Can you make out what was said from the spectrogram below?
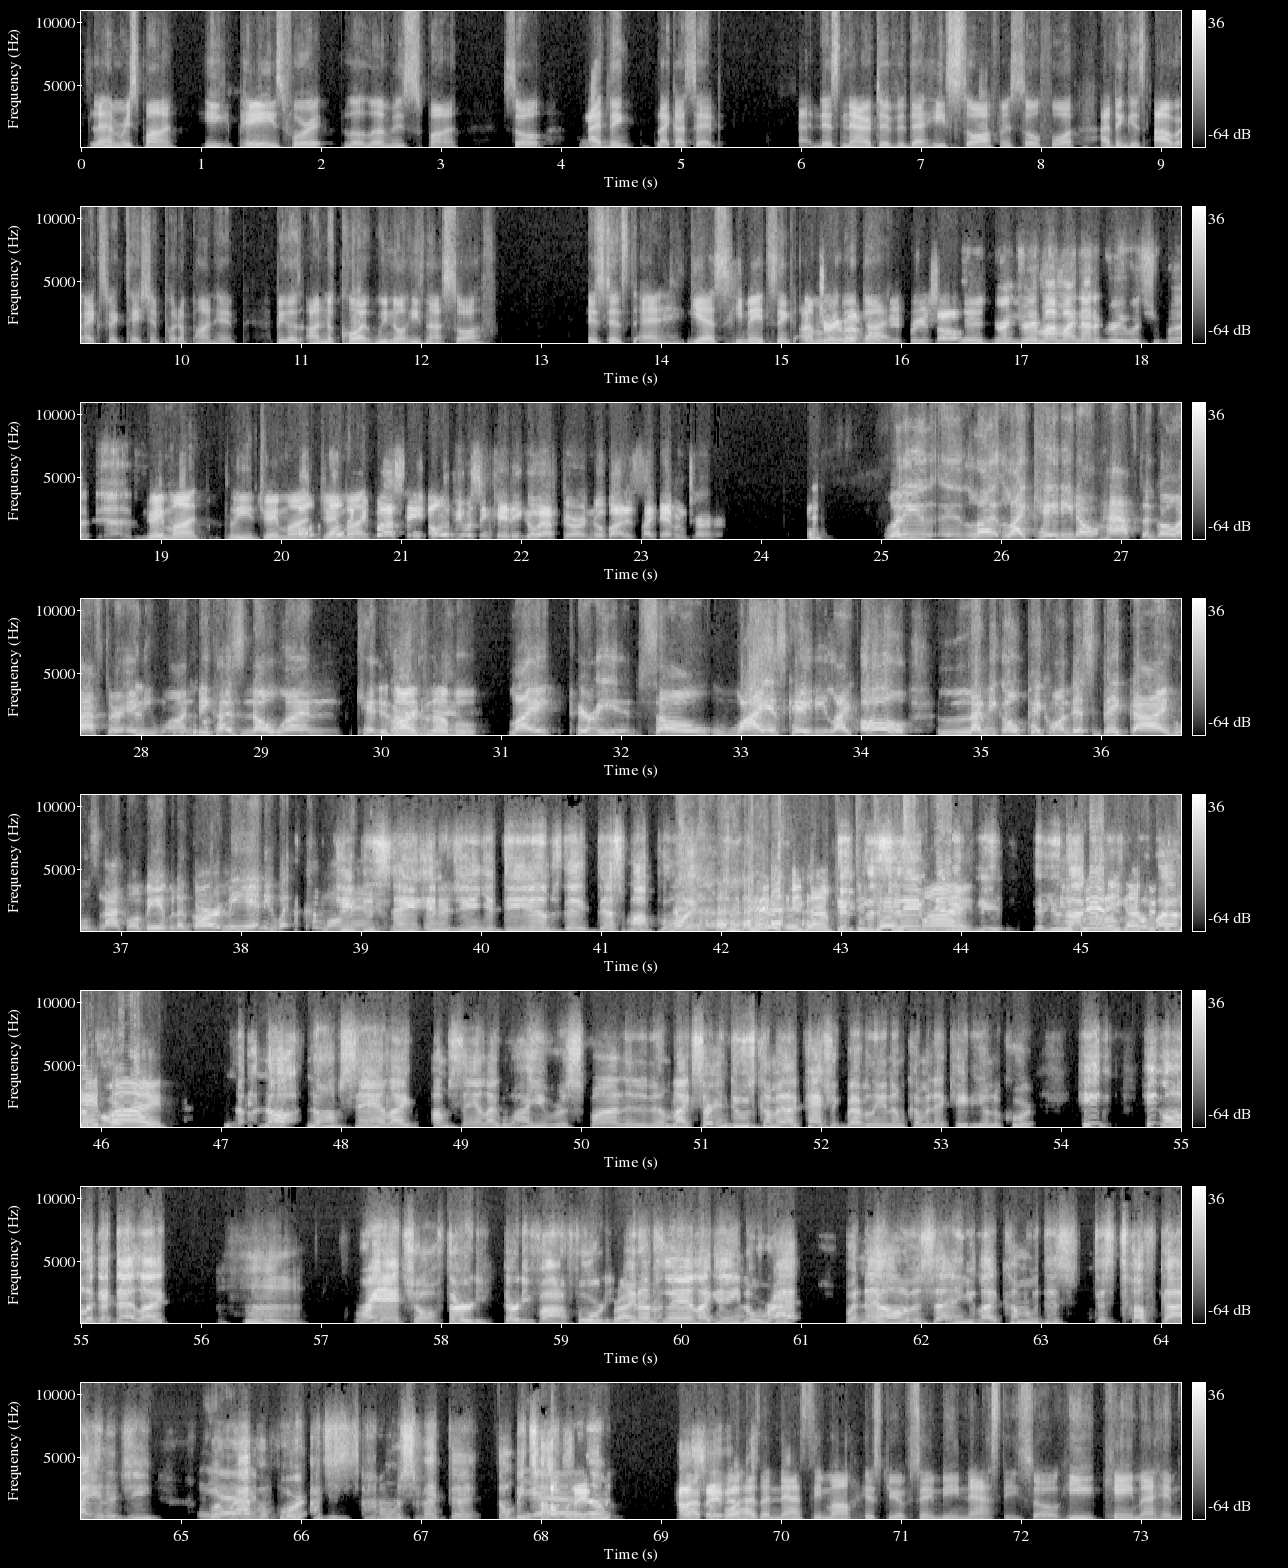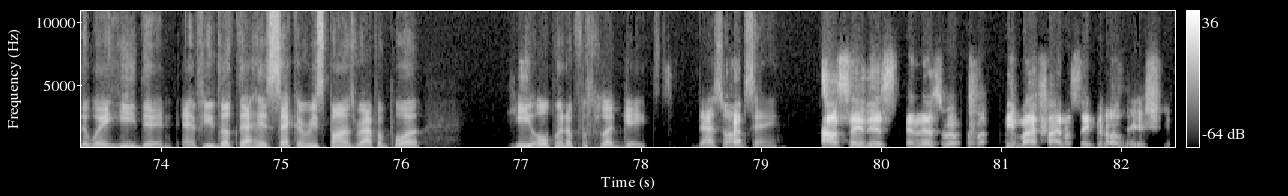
Let him respond. He pays for it. Let let him respond. So I Mhm. think, like I said, uh, this narrative is that he's soft and so forth. I think is our expectation put upon him because on the court we know he's not soft. It's just, and yes, he may think I'm a regular guy. proved it for yourself. Yeah, Dray- Draymond might not agree with you, but uh, Draymond, please, Draymond, Only, only Draymond. people I see, only people seen KD go after are nobody's like Evan Turner. What do you like? Like KD don't have to go after anyone because no one can It's on guard his him. level. Like, period. So why is KD like, oh, let me go pick on this big guy who's not going to be able to guard me anyway? Come on, keep man. the same energy in your DMs. Then that's my point. He did it. He got him Keep the 50K same fine. energy. If you're He not did it. coming He got nobody on the 50K court, fine. no, no, no, I'm saying like I'm saying like why you responding to them? Like certain dudes coming like Patrick Beverley and them coming at KD on the court. He he gonna look at that like, hmm, right at y'all 30, 35, 40. Right. You know what I'm saying? Like it ain't no rap. But now all of a sudden you like coming with this this tough guy energy with Yeah. Rapaport. I just I don't respect that. Don't be Yeah. tough with him. I'll Rapaport has a nasty mouth history of saying being nasty. So he came at him the way he did. And if you looked at his second response, Rapaport, he opened up the floodgates. That's what I'm saying. I'll say this, and this will be my final statement on the issue.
